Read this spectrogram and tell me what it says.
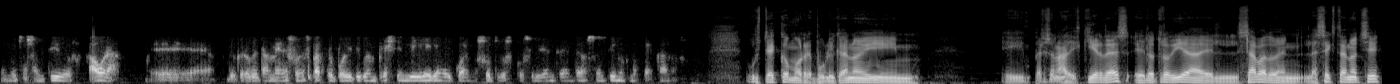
en muchos sentidos. Ahora, eh, yo creo que también es un espacio político imprescindible en el cual nosotros, pues evidentemente, nos sentimos muy cercanos. Usted como republicano y, y persona de izquierdas, el otro día, el sábado, en la sexta noche,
